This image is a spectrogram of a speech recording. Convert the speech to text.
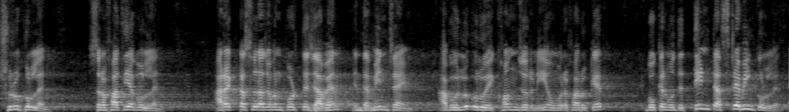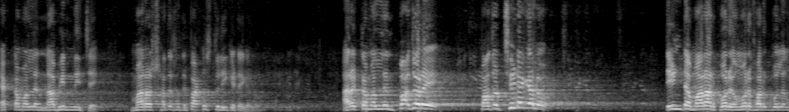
শুরু করলেন, সুরা ফাতিয়া বললেন। আরেকটা সুরা যখন পড়তে যাবেন ইন দ্য মিন টাইম আবু উলু এই খঞ্জর নিয়ে ওমর ফারুকের বুকের মধ্যে তিনটা স্টেবিং করলেন। একটা মারলেন নাভির নিচে, মারার সাথে সাথে পাকস্থলী কেটে গেল। আরেকটা মারলেন পাজরে, পাজর ছিঁড়ে গেল। তিনটা মারার পরে ওমর ফারুক বললেন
